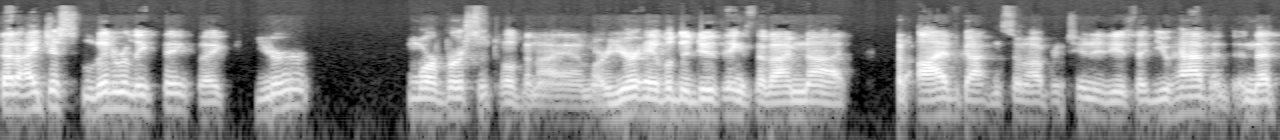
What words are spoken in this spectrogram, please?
that I just literally think like you're more versatile than I am, or you're able to do things that I'm not. But I've gotten some opportunities that you haven't, and that's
